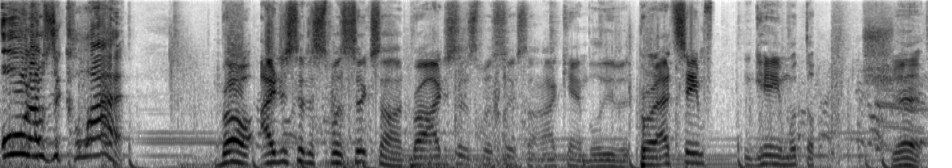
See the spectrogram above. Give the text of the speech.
Oh, that was a collat! Bro, I just hit a split six on. Bro, I just hit a split six on. I can't believe it. Bro, that same game. What the shit?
